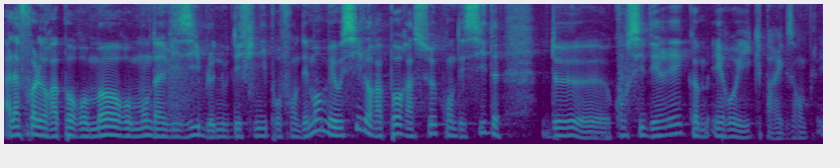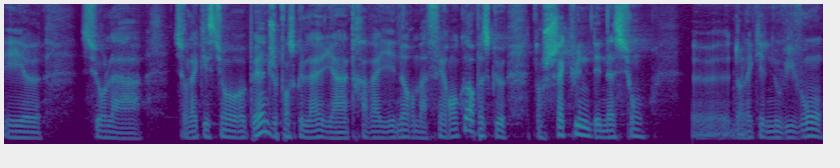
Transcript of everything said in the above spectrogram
à la fois le rapport aux morts, au monde invisible nous définit profondément, mais aussi le rapport à ceux qu'on décide de euh, considérer comme héroïques, par exemple. Et euh, sur, la, sur la question européenne, je pense que là, il y a un travail énorme à faire encore, parce que dans chacune des nations dans lesquelles nous vivons,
